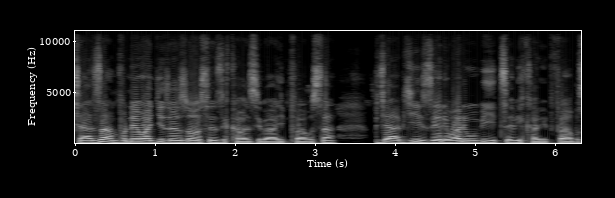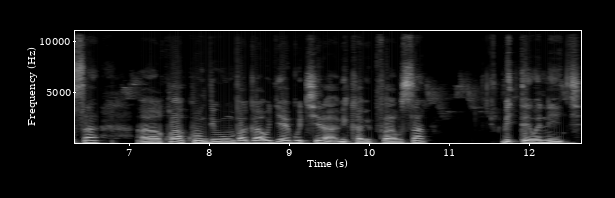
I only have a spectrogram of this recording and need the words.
cya za mvune wagize zose zikaba zibaye ipfabusa bya byizere wari ubitse bikaba ipfabusa kwa kundi wumvaga ugiye gukira bikaba ipfabusa bitewe n'iki?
